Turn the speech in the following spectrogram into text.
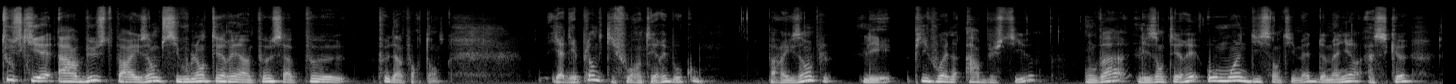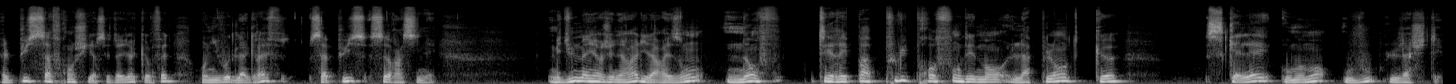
Tout ce qui est arbuste, par exemple, si vous l'enterrez un peu, ça a peu, peu d'importance. Il y a des plantes qu'il faut enterrer beaucoup. Par exemple, les pivoines arbustives, on va les enterrer au moins de 10 cm de manière à ce qu'elles puissent s'affranchir. C'est-à-dire qu'en fait, au niveau de la greffe, ça puisse se raciner. Mais d'une manière générale, il a raison, n'enterrez pas plus profondément la plante que ce qu'elle est au moment où vous l'achetez.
